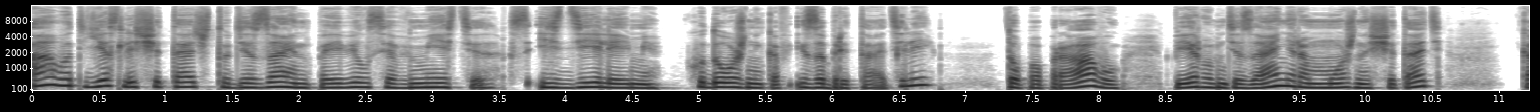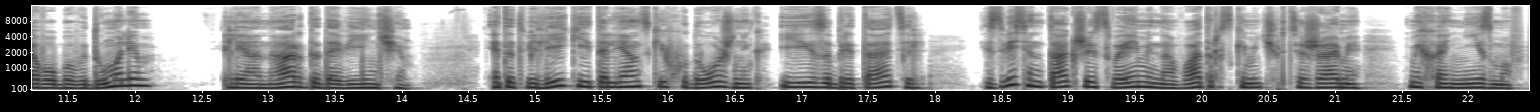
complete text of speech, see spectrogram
А вот если считать, что дизайн появился вместе с изделиями художников-изобретателей, то по праву первым дизайнером можно считать, кого бы вы думали, Леонардо да Винчи. Этот великий итальянский художник и изобретатель известен также и своими новаторскими чертежами механизмов,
